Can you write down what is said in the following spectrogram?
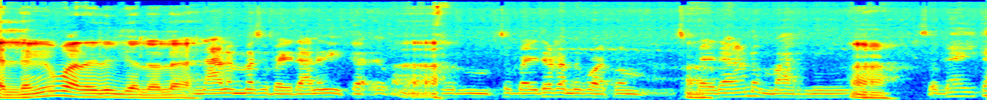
അല്ലെങ്കിൽ പറയലില്ലല്ലോ അല്ലേ? എന്നാലും അമ്മ സുബൈദാനെ സുബൈദോട് അന്ന് പോയപ്പം സുബൈദാണ്ട് ഉമ്മ പറഞ്ഞു ആ. സുബൈദ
